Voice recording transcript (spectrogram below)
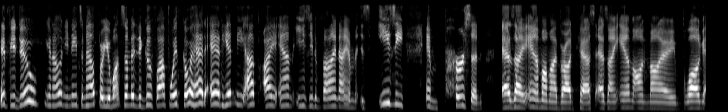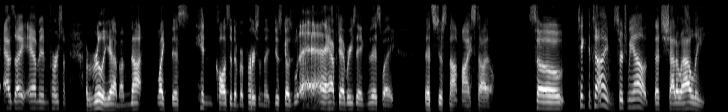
If you do, you know, and you need some help or you want somebody to goof off with, go ahead and hit me up. I am easy to find. I am as easy in person as I am on my broadcast, as I am on my blog, as I am in person. I really am. I'm not like this hidden closet of a person that just goes, I have to have everything this way. That's just not my style. So take the time, search me out. That's Shadow Alley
